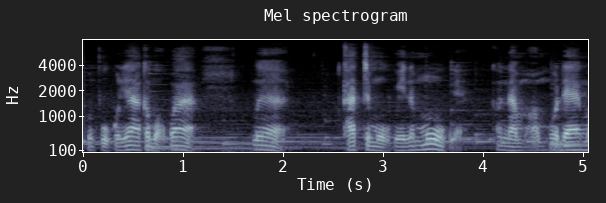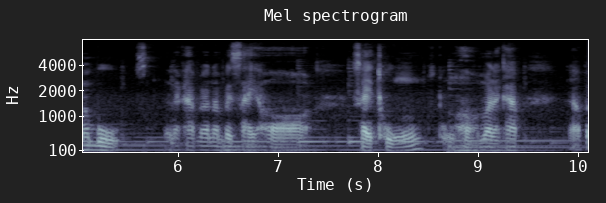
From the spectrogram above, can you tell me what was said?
คุณปู่คุณย่าก็บอกว่า เมื่อคัดจมูกมีน้ำมูกเนี่ยก็นำหอมหัวแดงมาบูนะครับ แล้วนำไปใส่ห่อใส่ถุงถุงหอมนะครับเอาไป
